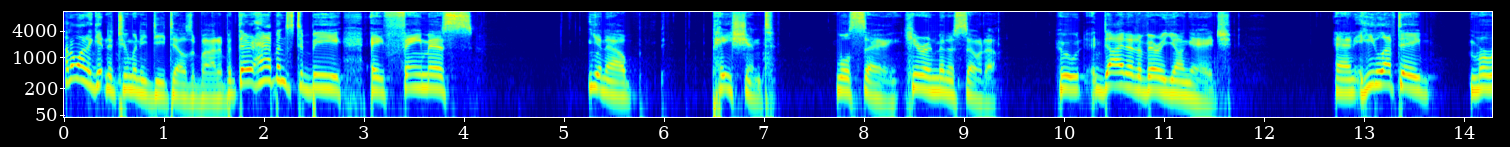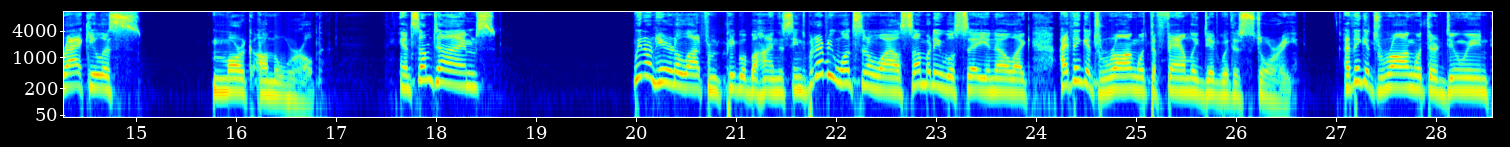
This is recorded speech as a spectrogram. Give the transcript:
I don't want to get into too many details about it, but there happens to be a famous you know, patient, we'll say, here in Minnesota, who died at a very young age. And he left a miraculous mark on the world. And sometimes we don't hear it a lot from people behind the scenes, but every once in a while, somebody will say, you know, like, I think it's wrong what the family did with his story. I think it's wrong what they're doing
